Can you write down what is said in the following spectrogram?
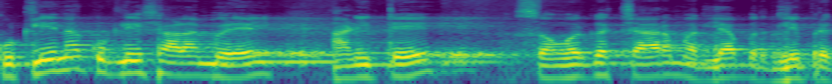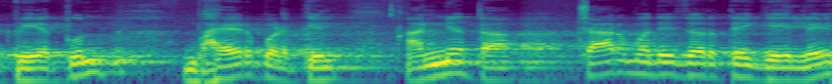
कुठली ना कुठली शाळा मिळेल आणि ते संवर्ग चारमधल्या बदली प्रक्रियेतून बाहेर पडतील. अन्यथा चारमध्ये जर ते गेले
